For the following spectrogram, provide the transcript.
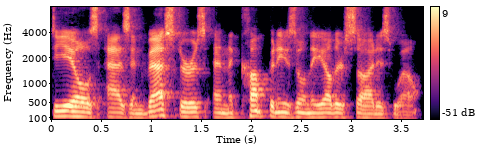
deals as investors and the companies on the other side as well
